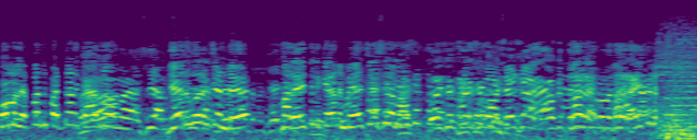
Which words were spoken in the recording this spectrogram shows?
మమ్మల్ని ఇబ్బంది పట్టడానికి కారణం దేని గురించి అండి మా రైతులకి ఏమైనా మేలు చేసా మా రైతులు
